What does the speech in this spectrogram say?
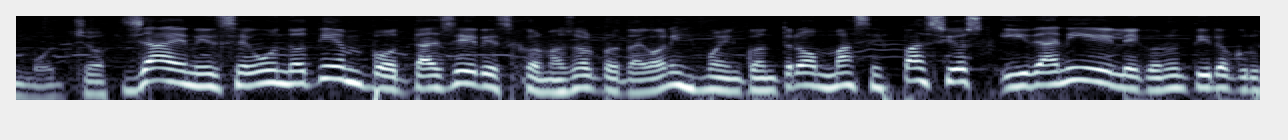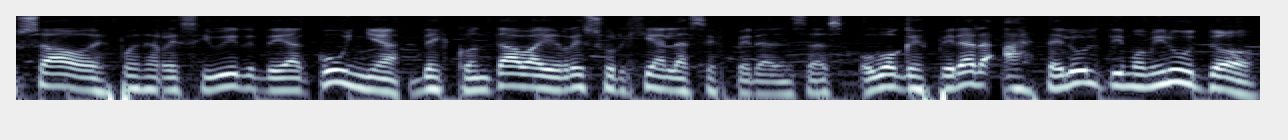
mucho. Ya en el segundo tiempo, Talleres con mayor protagonismo encontró más espacios y Daniele con un tiro cruzado después de recibir de Acuña descontaba y resurgían las esperanzas. Hubo que esperar hasta el último minuto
